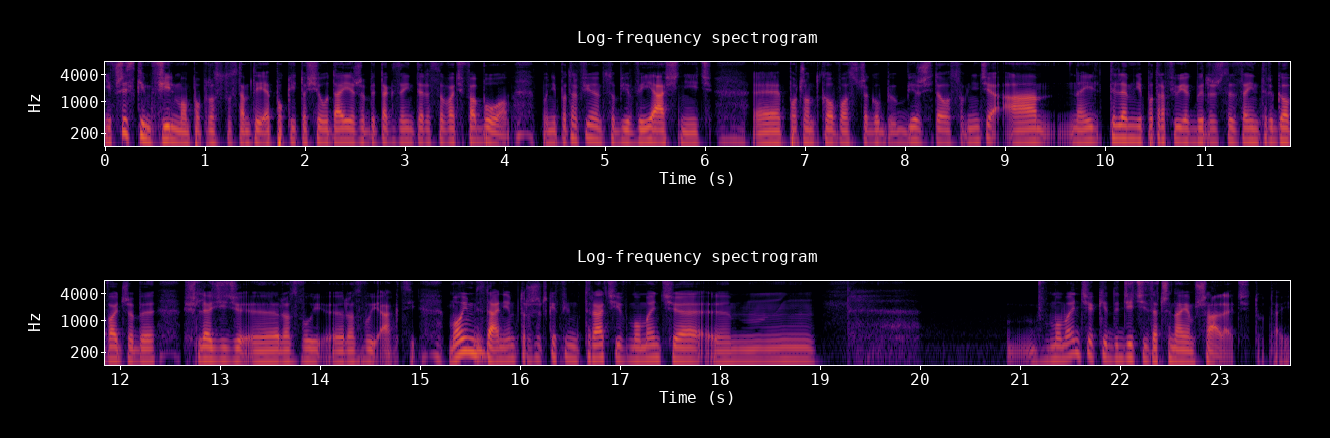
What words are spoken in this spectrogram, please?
nie wszystkim filmom po prostu z tamtej epoki to się udaje, żeby tak zainteresować fabułą, bo nie potrafiłem sobie wyjaśnić e, początkowo, z czego bierze się to osobnięcie, a na tyle mnie potrafił jakby reżyser zaintrygować, żeby śledzić e, rozwój, e, rozwój akcji. Moim zdaniem troszeczkę film traci w momencie w momencie, kiedy dzieci zaczynają szaleć tutaj,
